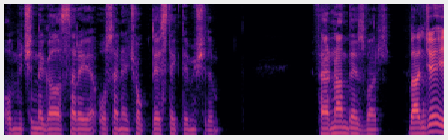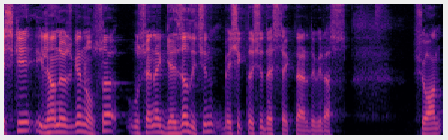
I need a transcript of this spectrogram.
Onun için de Galatasaray'ı o sene çok desteklemiştim. Fernandez var. Bence eski İlhan Özgen olsa bu sene Gezal için Beşiktaş'ı desteklerdi biraz. Şu an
